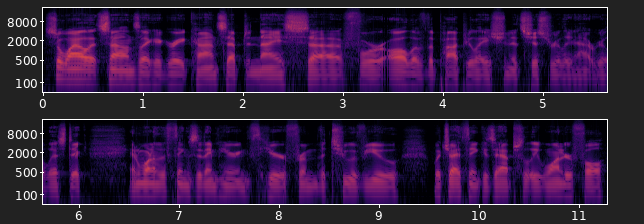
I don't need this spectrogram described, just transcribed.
So while it sounds like a great concept and nice uh, for all of the population, it's just really not realistic. And one of the things that I'm hearing here from the two of you, which I think is absolutely wonderful,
